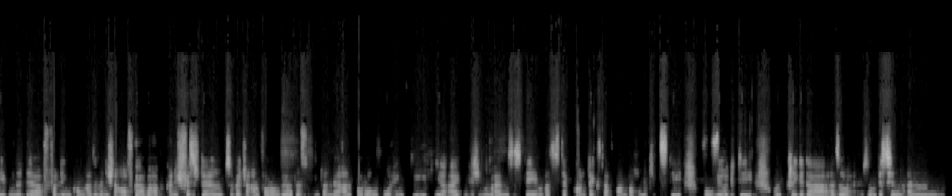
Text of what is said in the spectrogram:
Ebene der Verlinkung. Also wenn ich eine Aufgabe habe, kann ich feststellen, zu welcher Anforderung gehört es und dann der Anforderung, wo hängt die hier eigentlich in meinem System, was ist der Kontext davon, warum gibt's die, wo wirkt die und kriege da also so ein bisschen einen,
